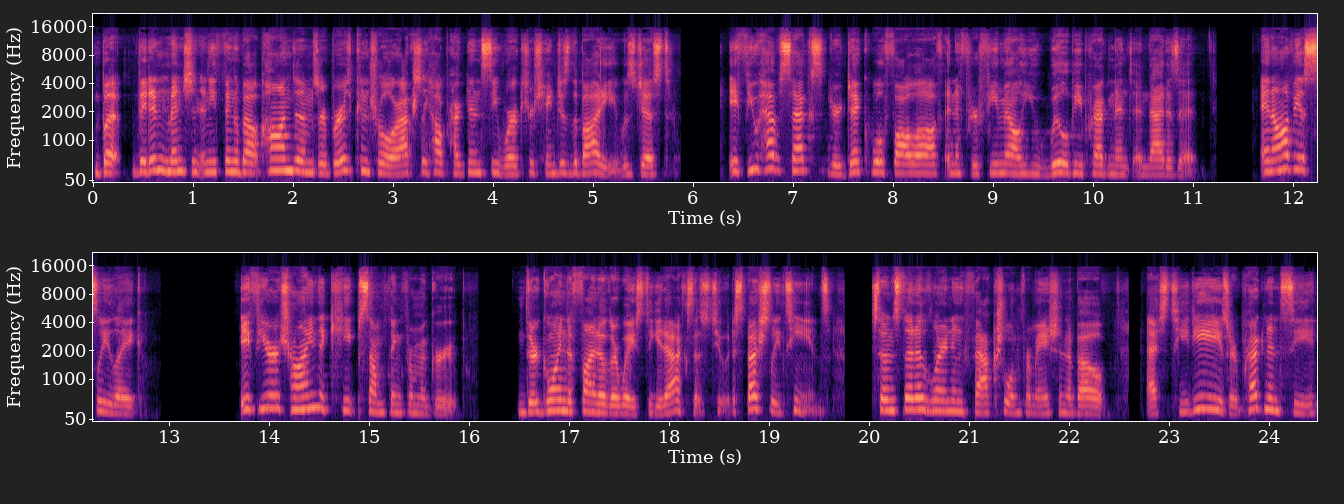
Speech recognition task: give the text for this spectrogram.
But they didn't mention anything about condoms or birth control or actually how pregnancy works or changes the body. It was just if you have sex, your dick will fall off, and if you're female, you will be pregnant, and that is it. And obviously, like, if you're trying to keep something from a group, they're going to find other ways to get access to it, especially teens. So instead of learning factual information about STDs or pregnancy,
